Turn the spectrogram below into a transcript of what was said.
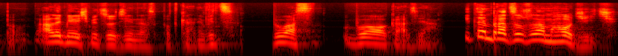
powiem. Ale mieliśmy codzienne spotkania, więc była, była okazja. I ten brat zaczął nam chodzić.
